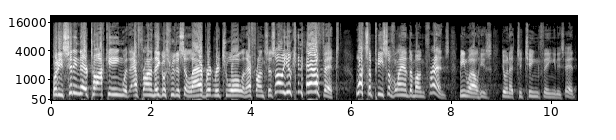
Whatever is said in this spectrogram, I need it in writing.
But he's sitting there talking with Ephron, and they go through this elaborate ritual, and Ephron says, Oh, you can have it. What's a piece of land among friends? Meanwhile, he's doing a cha-ching thing in his head.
